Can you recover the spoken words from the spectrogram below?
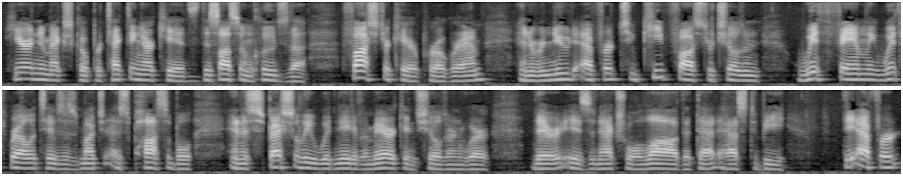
here in New Mexico protecting our kids. This also includes the foster care program and a renewed effort to keep foster children with family, with relatives as much as possible, and especially with Native American children, where there is an actual law that that has to be the effort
